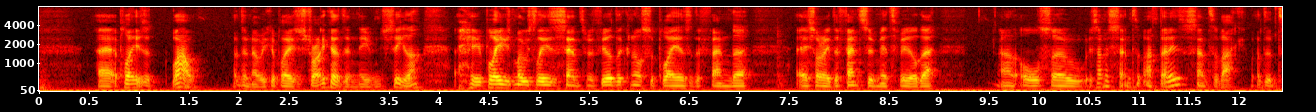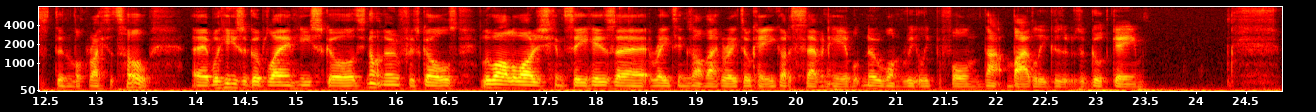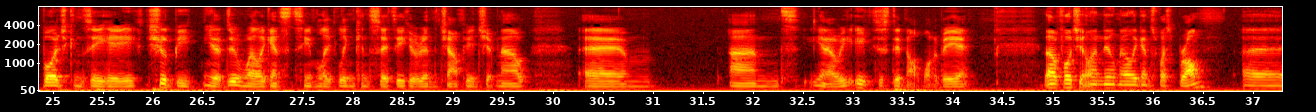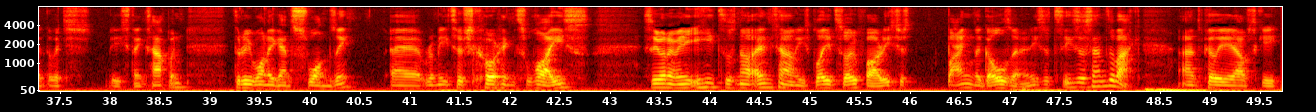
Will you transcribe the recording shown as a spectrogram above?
uh, plays. A, wow, I don't know. He could play as a striker. I didn't even see that. he plays mostly as a centre midfielder. Can also play as a defender. Uh, sorry, defensive midfielder. And also, is that a centre back? That is a centre back. That just didn't look right at all. Uh, but he's a good player and he scored. He's not known for his goals. Lualua, as you can see, his uh, ratings aren't that great. Okay, he got a 7 here, but no one really performed that badly because it was a good game. But as you can see here, he should be you know, doing well against a team like Lincoln City, who are in the Championship now. Um, and, you know, he, he, just did not want to be here. Then, unfortunately, nil nil against West Brom, uh, which these things happen. 3 1 against Swansea. Uh, Ramito scoring twice. See what I mean? He does not. any time he's played so far, he's just banged the goals in, and he's a, he's a centre back. And Pilijavski,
